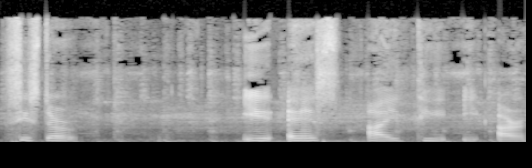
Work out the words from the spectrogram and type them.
Sister. E S I T E R.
